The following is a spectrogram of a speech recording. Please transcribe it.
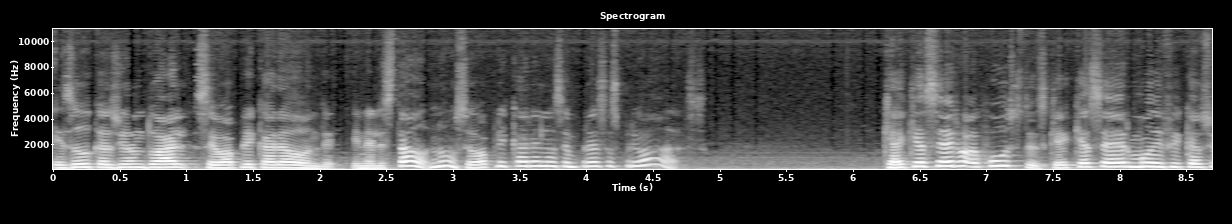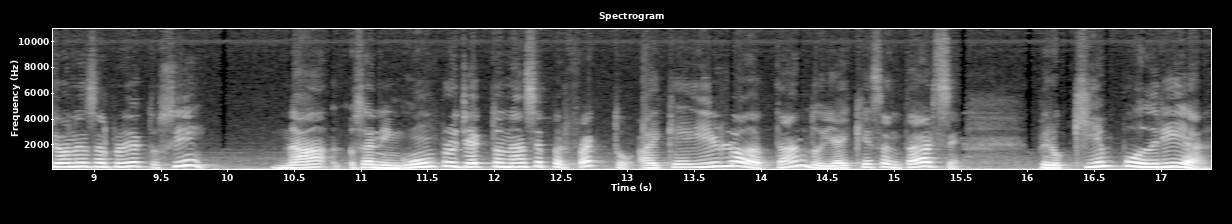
esa educación dual se va a aplicar a dónde? ¿En el Estado? No, se va a aplicar en las empresas privadas. ¿Que hay que hacer ajustes? ¿Que hay que hacer modificaciones al proyecto? Sí. Nada, o sea, ningún proyecto nace perfecto. Hay que irlo adaptando y hay que sentarse. Pero ¿quién podría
